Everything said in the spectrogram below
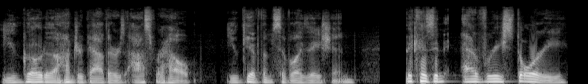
You go to the hunter gatherers, ask for help. You give them civilization. Because in every story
